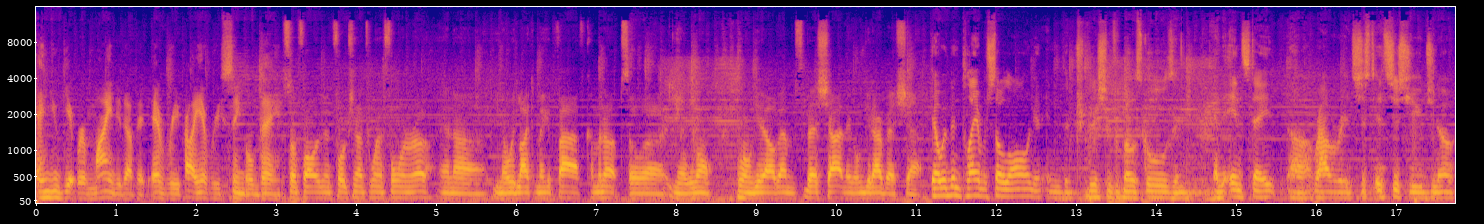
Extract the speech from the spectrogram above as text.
and you get reminded of it every, probably every single day. So far, we've been fortunate enough to win four in a row, and uh, you know we'd like to make it five coming up. So uh, you know we're going we're going to get Alabama's best shot, and they're going to get our best shot. Yeah, we've been playing for so long, and, and the tradition for both schools, and and the in-state uh, rivalry. It's just it's just huge, you know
